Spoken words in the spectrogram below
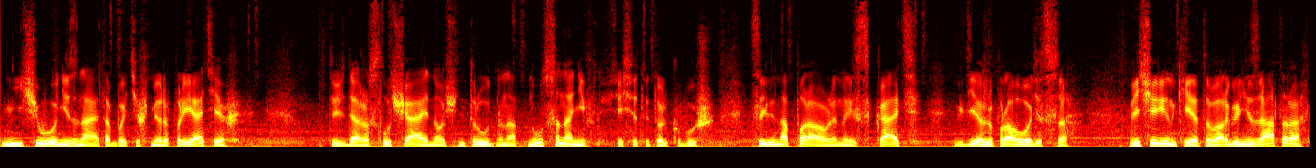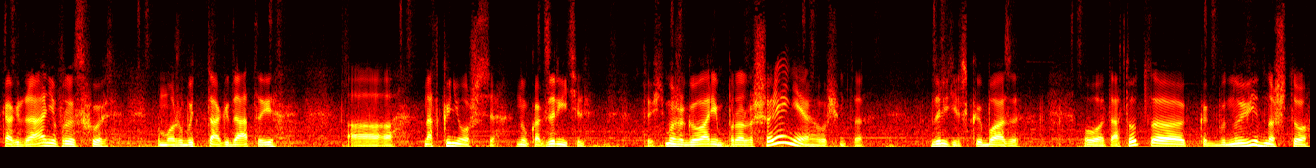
ничего не знает об этих мероприятиях. То есть даже случайно очень трудно наткнуться на них, если ты только будешь целенаправленно искать, где же проводится вечеринки этого организатора, когда они происходят, может быть, тогда ты э, наткнешься, ну, как зритель. То есть мы же говорим про расширение, в общем-то, зрительской базы. Вот. А тут э, как бы, ну, видно, что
